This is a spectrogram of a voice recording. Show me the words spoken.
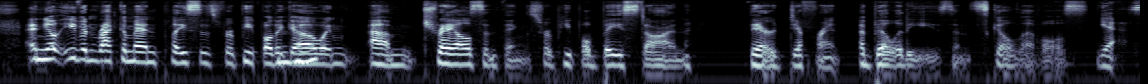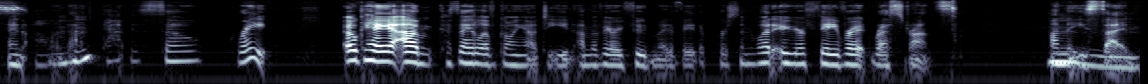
and you'll even recommend places for people to go and um, trails and things for people based on their different abilities and skill levels yes. and all of Mhm. that. That is so great. Okay, um, because I love going out to eat. I'm a very food motivated person. What are your favorite restaurants on the east side?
